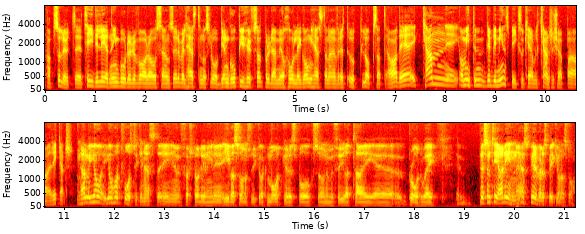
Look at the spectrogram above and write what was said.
Absolut. Eh, tidig ledning borde det vara och sen så är det väl hästen att slå. Björn Goop är ju hyfsad på det där med att hålla igång hästarna över ett upplopp. Så att ja, det kan... Eh, om inte det blir min spik så kan jag väl kanske köpa Rickards. Ja, men jag, jag har två stycken hästar i första avdelningen. Det är Ivarsson som tycker jag har varit makalös på också. Nummer fyra Thai eh, Broadway. Presentera din eh, spelvärda spik Jonas då.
